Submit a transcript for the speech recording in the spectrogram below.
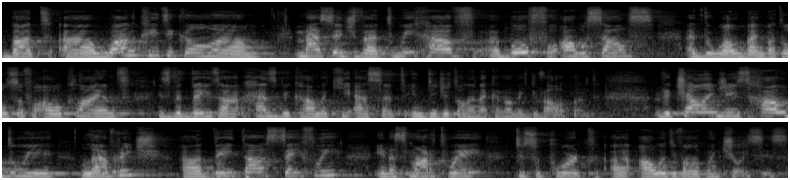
But uh, one critical um, message that we have uh, both for ourselves at the World Bank, but also for our clients, is that data has become a key asset in digital and economic development. The challenge is how do we leverage uh, data safely in a smart way to support uh, our development choices.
